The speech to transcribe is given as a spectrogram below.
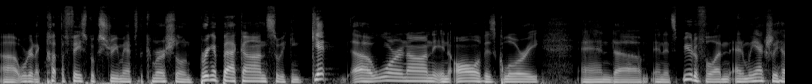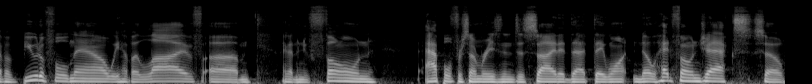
uh, we're gonna cut the Facebook stream after the commercial and bring it back on so we can get uh, Warren on in all of his glory, and uh, and it's beautiful. And and we actually have a beautiful now. We have a live. Um, I got a new phone. Apple, for some reason, decided that they want no headphone jacks. So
